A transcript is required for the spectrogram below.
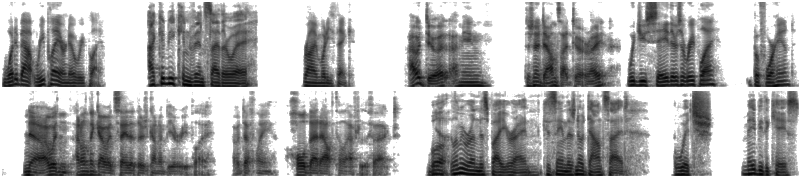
What about replay or no replay? I could be convinced either way. Ryan, what do you think? I would do it. I mean, there's no downside to it, right? Would you say there's a replay beforehand? No, I wouldn't. I don't think I would say that there's going to be a replay. I would definitely hold that out till after the fact. Well, yeah. let me run this by you, Ryan, because saying there's no downside, which may be the case,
